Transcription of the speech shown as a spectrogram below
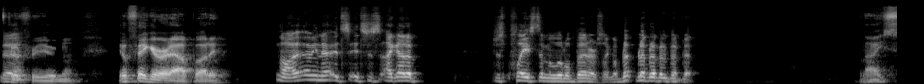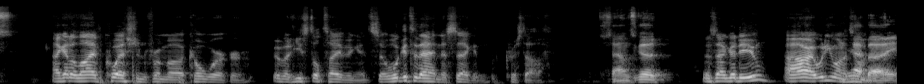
Yeah. good for you. No, you'll figure it out, buddy. No, I mean it's it's just I got to just place them a little better. So I go blip blip blip blip blip. blip. Nice. I got a live question from a coworker, but he's still typing it. So we'll get to that in a second, Christoph. Sounds good. Does that sound good to you? All right. What do you want to Yeah, talk about?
